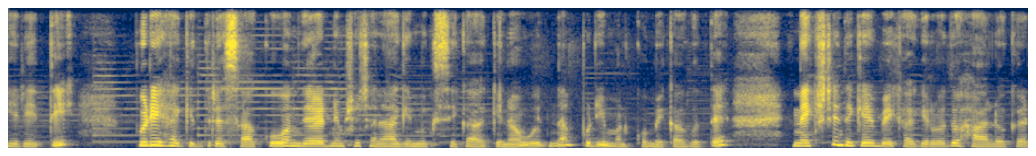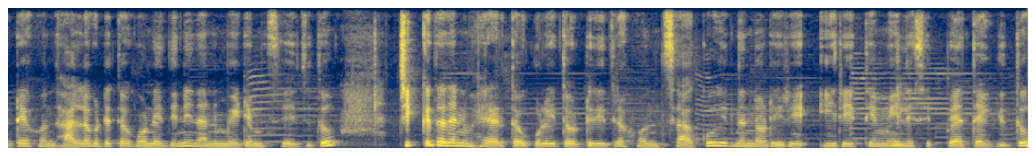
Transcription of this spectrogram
ಈ ರೀತಿ ಪುಡಿ ಹಾಕಿದರೆ ಸಾಕು. ಒಂದೆರಡು ನಿಮಿಷ ಚೆನ್ನಾಗಿ ಮಿಕ್ಸಿಗೆ ಹಾಕಿ ನಾವು ಇದನ್ನ ಪುಡಿ ಮಾಡ್ಕೊಬೇಕಾಗುತ್ತೆ. ನೆಕ್ಸ್ಟ್ ಇದಕ್ಕೆ ಬೇಕಾಗಿರೋದು ಆಲೂಗಡ್ಡೆ. ಒಂದು ಆಲೂಗಡ್ಡೆ ತೊಗೊಂಡಿದ್ದೀನಿ. ನಾನು ಮೀಡಿಯಮ್ ಸೈಜ್ದು ಚಿಕ್ಕದಾದ ನೀವು ಹೇರ್ ತೊಗೊಳ್ಳಿ ದೊಡ್ಡದಿದ್ದರೆ ಒಂದು ಸಾಕು. ಇದನ್ನ ನೋಡಿ ಈ ರೀತಿ ಮೇಲೆ ಸಿಪ್ಪೆ ತೆಗೆದು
